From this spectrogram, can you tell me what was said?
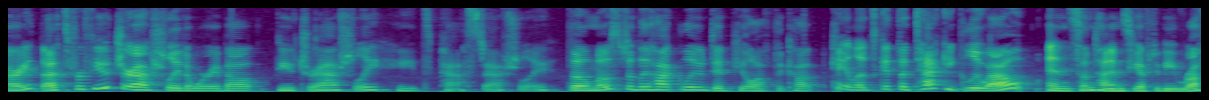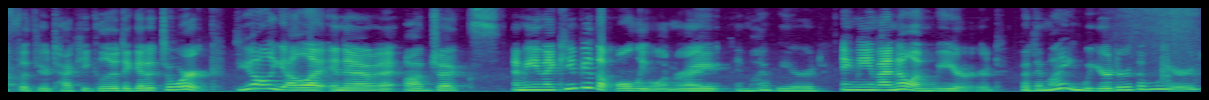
Alright, that's for future Ashley to worry about. Future Ashley hates past Ashley. Though most of the hot glue did peel off the cup. Okay, let's get the tacky glue out. And sometimes you have to be rough with your tacky glue to get it to work. Do y'all yell at inanimate objects? I mean, I can't be the only one, right? Am I weird? I mean, I know I'm weird, but am I weirder than weird?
